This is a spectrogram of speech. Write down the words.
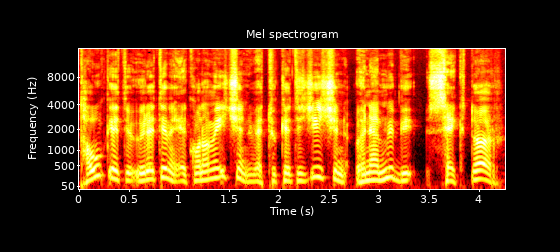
tavuk eti üretimi ekonomi için ve tüketici için önemli bir sektör.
